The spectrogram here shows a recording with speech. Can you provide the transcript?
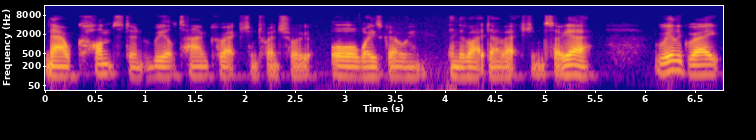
Now, constant real time correction to ensure you're always going in the right direction. So, yeah, really great.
